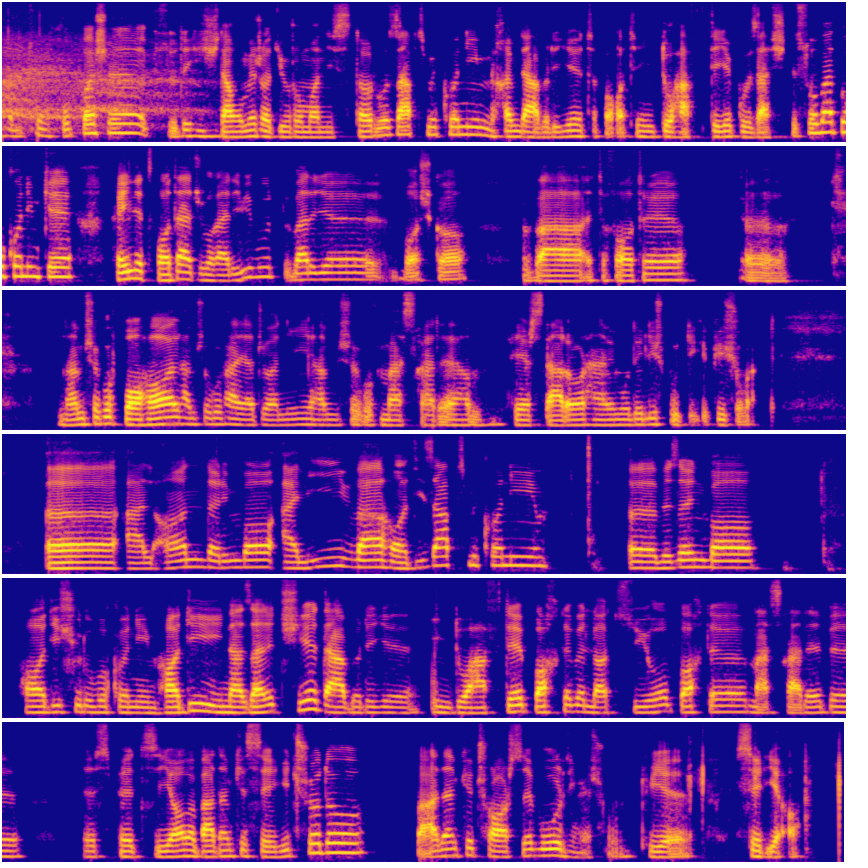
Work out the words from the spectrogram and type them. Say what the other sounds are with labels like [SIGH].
حالتون خوب باشه. اپیزود 18 رادیو رومانیستا رو ضبط می‌کنیم. می‌خوایم درباره اتفاقات این دو هفته گذشته صحبت بکنیم که خیلی اتفاقات عجب و غریبی بود برای باشگاه و اتفاقات همیشه گفت باحال همیشه گفت هیجانی همیشه گفت مسخره هم هرس درار همه مدلیش بود دیگه پیش اومد. الان داریم با علی و هادی ضبط می‌کنیم. بذارین با هادی شروع بکنیم. هادی نظر چیه درباره این دو هفته؟ باخت به لاتسیو باخت مسخره به اسپتزیا و بعدم که سه هیچ شد و بعدم که چهار سه بردیمشون توی سری آ.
